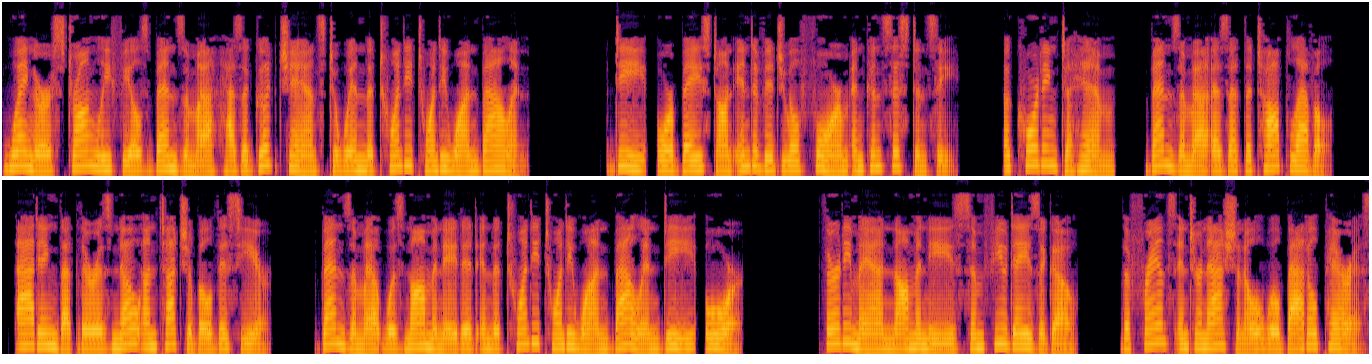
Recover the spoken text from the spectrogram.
Wenger strongly feels Benzema has a good chance to win the 2021 Ballon d'Or based on individual form and consistency. According to him, Benzema is at the top level, adding that there is no untouchable this year. Benzema was nominated in the 2021 Ballon d'Or 30-man nominees some few days ago. The France international will battle Paris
